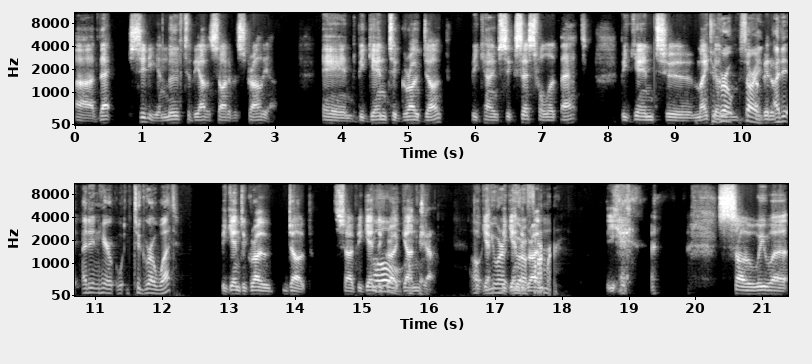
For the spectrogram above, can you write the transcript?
uh, that city and moved to the other side of Australia and began to grow dope, became successful at that, began to make to a, grow. Sorry, of, I, did, I didn't hear to grow what? Began to grow dope. So began to oh, grow ganja. Okay. Oh, began, you were, you were a grow, farmer. Yeah. so we were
